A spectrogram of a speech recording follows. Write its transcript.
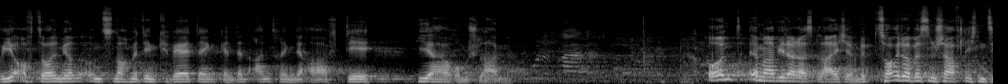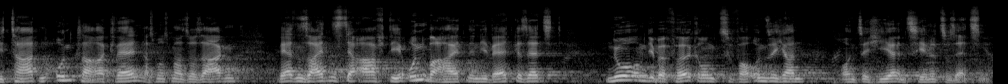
wie oft sollen wir uns noch mit den querdenkenden Anträgen der AfD hier herumschlagen? Und immer wieder das Gleiche. Mit pseudowissenschaftlichen Zitaten unklarer Quellen, das muss man so sagen, werden seitens der AfD Unwahrheiten in die Welt gesetzt, nur um die Bevölkerung zu verunsichern und sich hier in Szene zu setzen.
